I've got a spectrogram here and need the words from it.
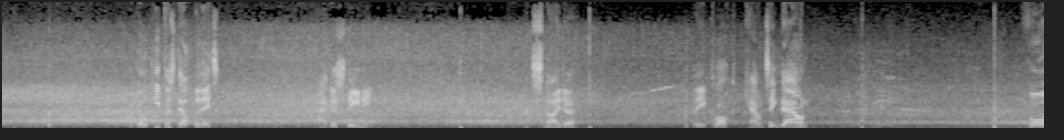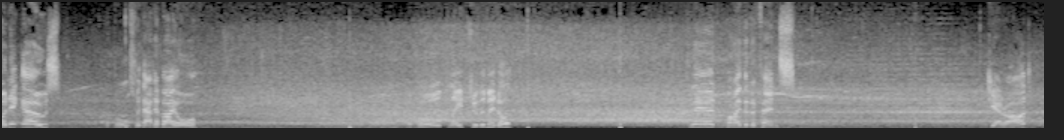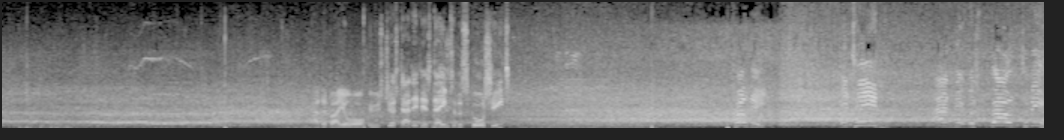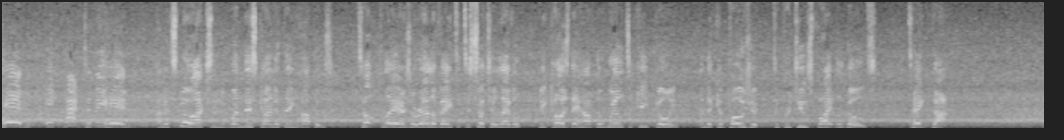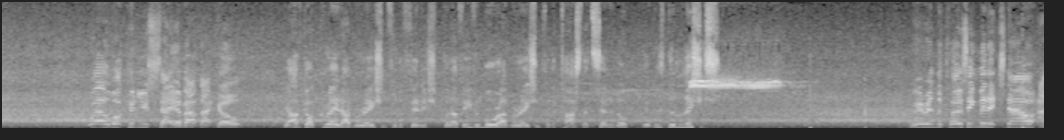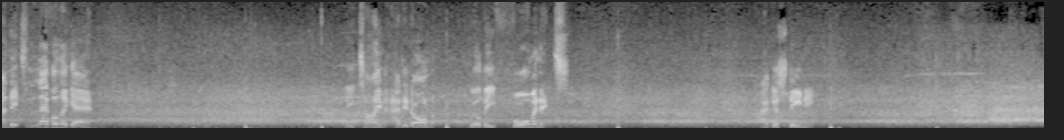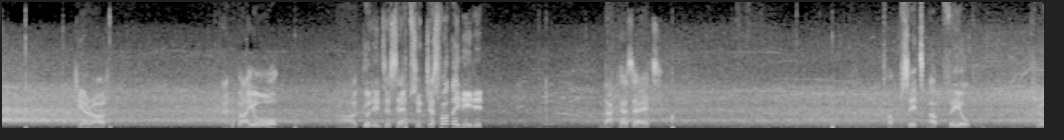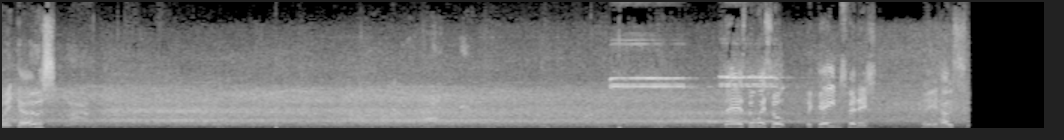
The goalkeeper's dealt with it. Agostini. Sneijder. The clock counting down. Forward it goes. The ball's with Adebayor. The ball played through the middle. Cleared by the defence. Gerrard. Adebayor, who's just added his name to the score sheet. Tony! It's in! Was bound to be him! It had to be him! And it's no accident when this kind of thing happens. Top players are elevated to such a level because they have the will to keep going and the composure to produce vital goals. Take that. Well, what can you say about that goal? Yeah, I've got great admiration for the finish, but I've even more admiration for the pass that set it up. It was delicious. We're in the closing minutes now, and it's level again. The time added on will be four minutes. Agostini. Gerrard. Adebayor. Ah, good interception, just what they needed. Lacazette. Pumps it upfield. Through it goes. There's the whistle. The game's finished. The hosts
